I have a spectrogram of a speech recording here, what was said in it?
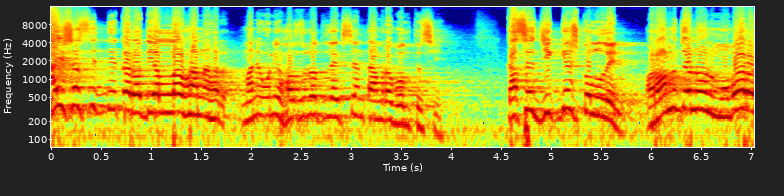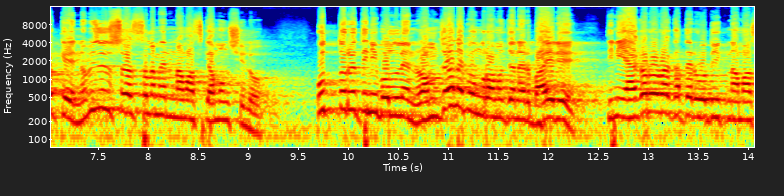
আয়েশা সিদ্দিকা রদি আল্লাহ মানে উনি হজরত লেখছেন তা আমরা বলতেছি। কাছে জিজ্ঞেস করলেন, রমজানুল মুবারকে নবীলামের নামাজ কেমন ছিল? উত্তরে তিনি বললেন, রমজান এবং রমজানের বাইরে তিনি এগারো রাকাতের অধিক নামাজ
